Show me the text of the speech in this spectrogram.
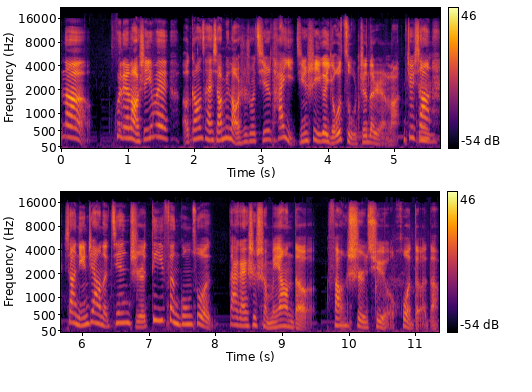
那慧琳老师，因为呃，刚才小敏老师说，其实他已经是一个有组织的人了。就像、嗯像您这样的兼职，第一份工作大概是什么样的方式去获得的？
